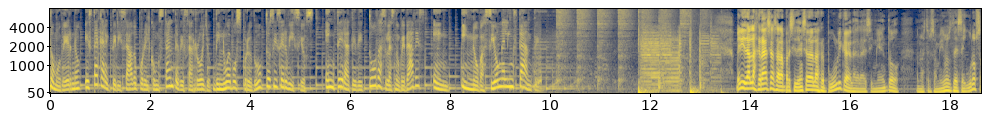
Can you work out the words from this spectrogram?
mundo moderno está caracterizado por el constante desarrollo de nuevos productos y servicios. Entérate de todas las novedades en Innovación al Instante. Mira, y dar las gracias a la Presidencia de la República, el agradecimiento a nuestros amigos de Seguros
